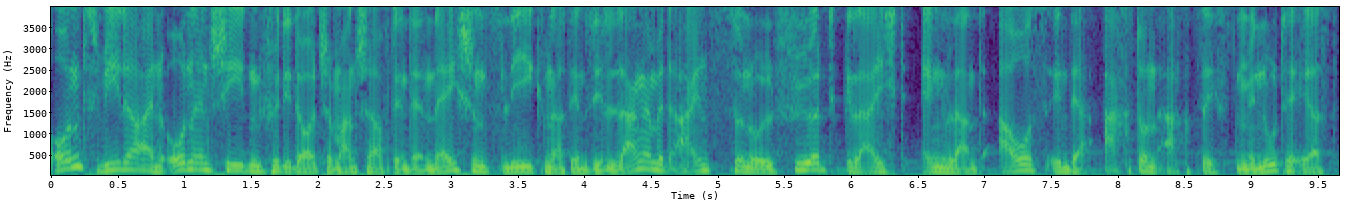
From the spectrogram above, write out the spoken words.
Und wieder ein Unentschieden für die deutsche Mannschaft in der Nations League. Nachdem sie lange mit 1 zu 0 führt, gleicht England aus in der 88. Minute erst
